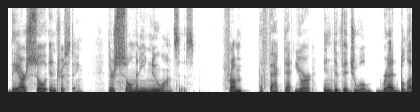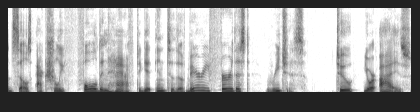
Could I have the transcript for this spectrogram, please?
They are so interesting. There's so many nuances from the fact that your individual red blood cells actually fold in half to get into the very furthest reaches to your eyes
